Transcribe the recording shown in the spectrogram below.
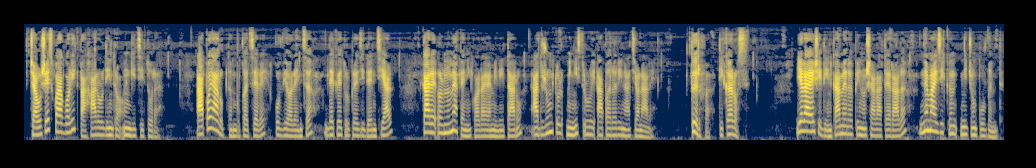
Ceaușescu a golit paharul dintr-o înghițitură. Apoi a rupt în bucățele, cu violență, decretul prezidențial care îl numea pe Nicolae Militaru, adjunctul ministrului apărării naționale. Târfă, ticălos. El a ieșit din cameră prin ușa laterală, nemai zicând niciun cuvânt.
